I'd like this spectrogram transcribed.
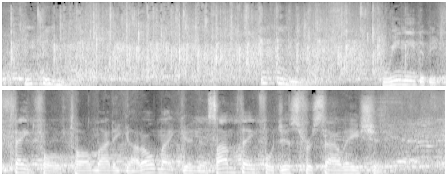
we need to be thankful to Almighty God. Oh my goodness, I'm thankful just for salvation.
